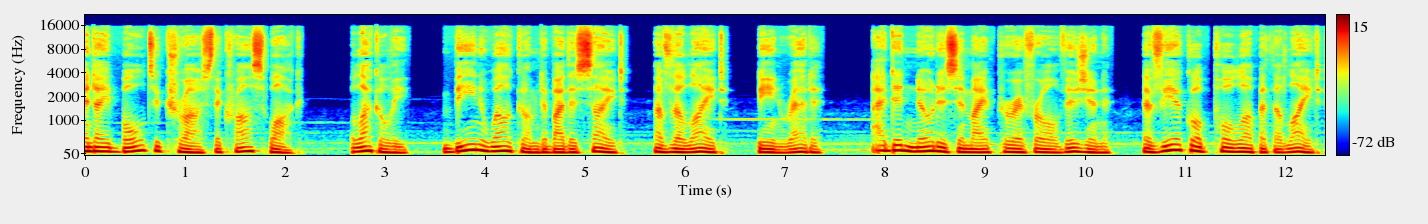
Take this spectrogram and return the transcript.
and I bolt across the crosswalk. Luckily, being welcomed by the sight of the light being red, I did notice in my peripheral vision a vehicle pull up at the light,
